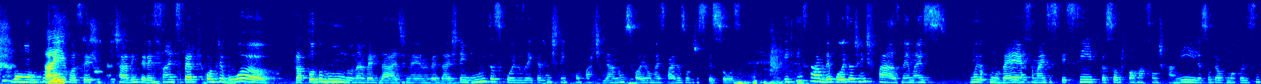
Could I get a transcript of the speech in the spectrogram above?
Que bom, que Aí, vocês acharam interessante. Espero que contribua para todo mundo, na verdade, né? Na verdade, tem muitas coisas aí que a gente tem que compartilhar, não só eu, mas várias outras pessoas. E quem sabe depois a gente faz, né? Mais uma conversa mais específica sobre formação de família, sobre alguma coisa assim,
